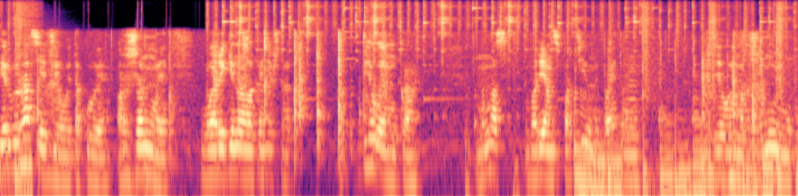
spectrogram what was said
первый раз я делаю такое ржаное. У оригинала, конечно, белая мука. Но у нас вариант спортивный, поэтому сделаем ржаную муку.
